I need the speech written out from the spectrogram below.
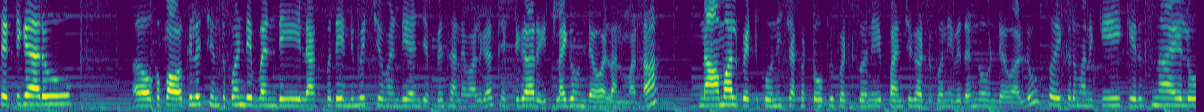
శెట్టి గారు ఒక పావు కిలో చింతపండు ఇవ్వండి లేకపోతే ఎండుమిర్చి ఇవ్వండి అని చెప్పేసి అనేవాళ్ళుగా శెట్టి గారు ఇట్లాగే ఉండేవాళ్ళు అనమాట నామాలు పెట్టుకొని చక్క టోపీ పెట్టుకొని పంచి కట్టుకొని ఈ విధంగా ఉండేవాళ్ళు. సో ఇక్కడ మనకి కిరసనాయలు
